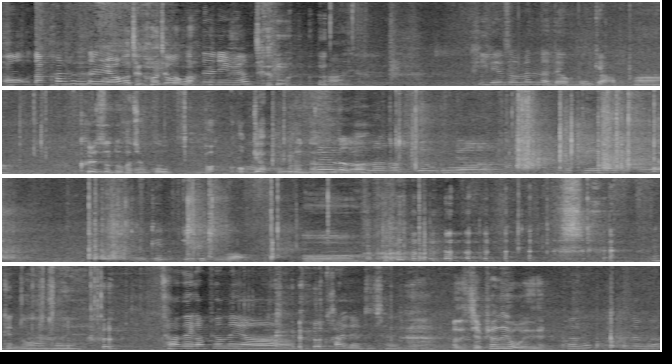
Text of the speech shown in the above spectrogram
어, 나 칼 흔들려. 어, 잠깐만, 너무 잠깐만. 흔들리면? 잠깐만. 이래서 맨날 내가 목이 아파. 그래서 너가 자꾸 막 어깨 아프고 그런다는 그래서. 나는 가끔 그냥 이렇게 해가지고 이렇게 이렇게 누워. 어. 이렇게 누워서 해. 자세가 편해야 칼들도 잘 돼. 아, 근데 진짜 편해 보이네. 편해? 편해 보여?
